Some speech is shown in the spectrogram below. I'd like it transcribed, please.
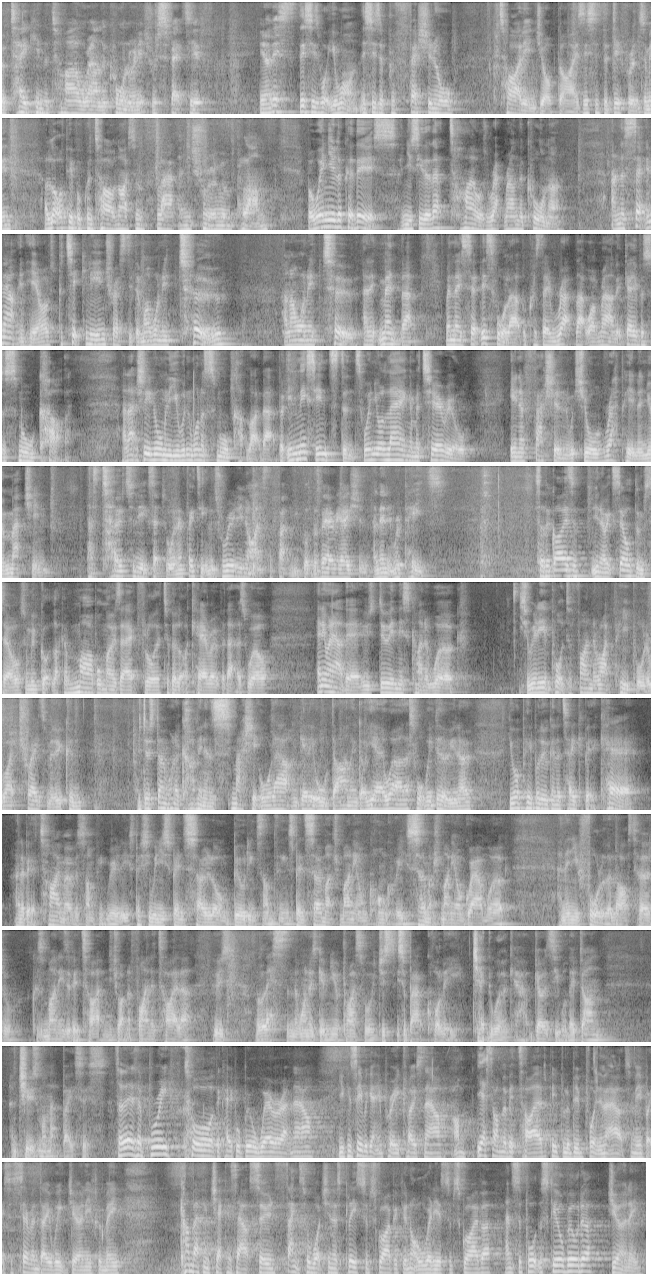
of taking the tile around the corner in its respective. You know, this this is what you want. This is a professional tiling job, guys. This is the difference. I mean, a lot of people can tile nice and flat and true and plumb, but when you look at this and you see that that tile's wrapped around the corner, and the setting out in here, I was particularly interested in. I wanted two, and I wanted two, and it meant that when they set this wall out, because they wrapped that one round, it gave us a small cut. And actually, normally you wouldn't want a small cut like that, but in this instance, when you're laying a material in a fashion which you're wrapping and you're matching, that's totally acceptable. And in fact, it looks really nice, the fact that you've got the variation and then it repeats. So the guys have, you know, excelled themselves, and we've got like a marble mosaic floor. They took a lot of care over that as well. Anyone out there who's doing this kind of work, it's really important to find the right people, the right tradesmen who can, who just don't want to come in and smash it all out and get it all done and go, yeah, well, that's what we do, you know. You want people who are going to take a bit of care and a bit of time over something, really, especially when you spend so long building something, spend so much money on concrete, so much money on groundwork and then you fall at the last hurdle because money's a bit tight and you're trying to find a tiler who's less than the one who's giving you a price for. Just it's about quality. Check the work out, go and see what they've done, and choose them on that basis. So there's a brief tour of the Capel Build where we're at now. You can see we're getting pretty close now. I'm, yes, I'm a bit tired. People have been pointing that out to me, but it's a seven-day week journey for me. Come back and check us out soon. Thanks for watching us. Please subscribe if you're not already a subscriber and support the Skill Builder journey.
